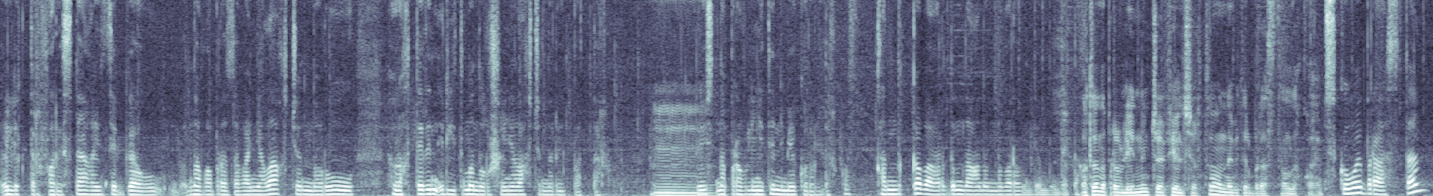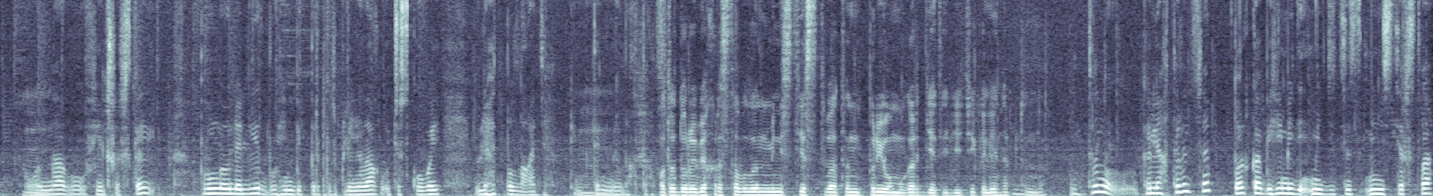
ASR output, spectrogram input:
электрофорестага инсерге ол новообразованиялах чоннору хөлөхтерин ритма нарушениялах чоннору ипаттар. То есть направлениетен неме көрөлдөр. Кандыкка бардым да анын барабын дем булдата. Ото направлениен ча фельдшерті, онда бітір брастанлық қойып. Участковый брастан, онна бу фельдшерской, бу өлелер бу хим бит прикреплениялар участковый үлехет буллагади. Кимтен мелахтыр. Ото дұрыбе қырыста болын министерствотын приемугар дети дети да? Тон коллекторын сөп, только бихи министерство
